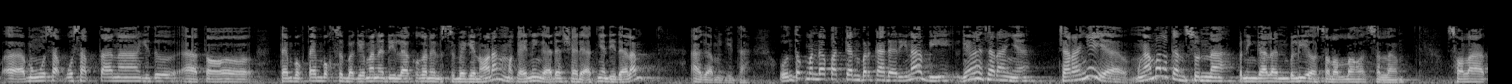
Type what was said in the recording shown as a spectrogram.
e, mengusap-usap tanah gitu atau tembok-tembok sebagaimana dilakukan oleh sebagian orang maka ini nggak ada syariatnya di dalam agama kita. Untuk mendapatkan berkah dari Nabi gimana caranya? Caranya ya mengamalkan sunnah peninggalan beliau sallallahu alaihi wasallam. Salat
